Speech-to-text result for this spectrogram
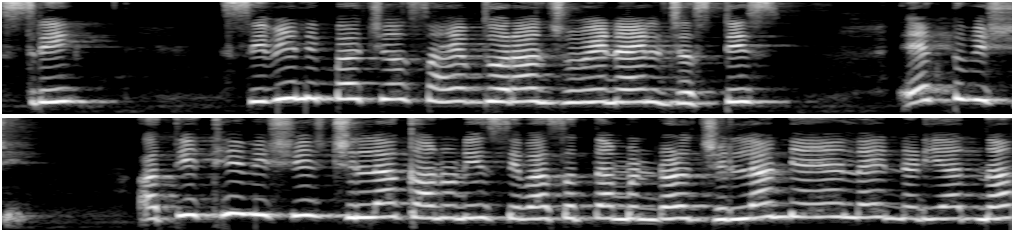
શ્રી સિવિલ લિંબાચિયા સાહેબ દ્વારા જુવેનાઇલ જસ્ટિસ એક્ટ વિશે અતિથિ વિશેષ જિલ્લા કાનૂની સેવા સત્તા મંડળ જિલ્લા ન્યાયાલય નડિયાદના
